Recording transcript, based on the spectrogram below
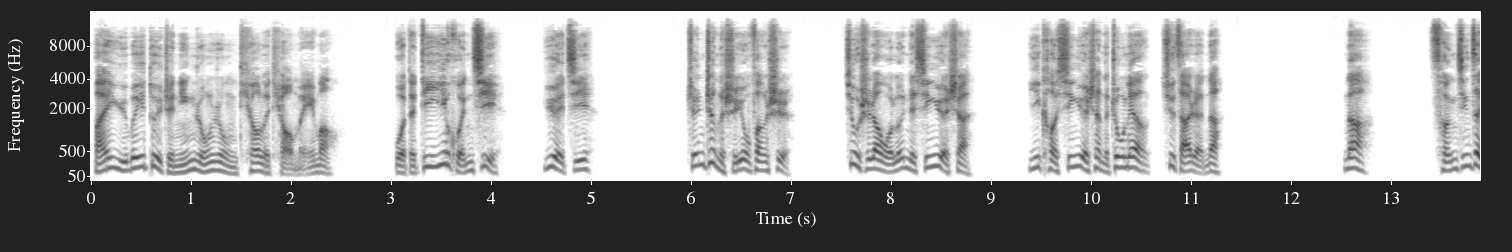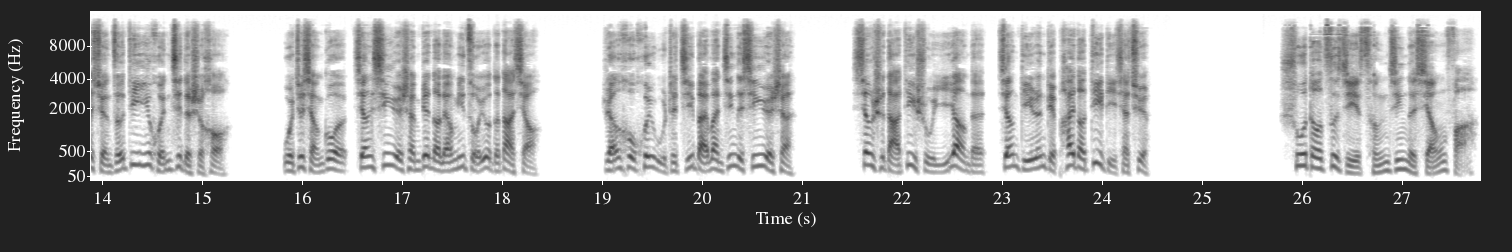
白雨薇对着宁荣荣挑了挑眉毛。我的第一魂技，月姬。真正的使用方式，就是让我抡着星月扇，依靠星月扇的重量去砸人的。那曾经在选择第一魂技的时候，我就想过将星月扇变到两米左右的大小，然后挥舞着几百万斤的星月扇，像是打地鼠一样的将敌人给拍到地底下去。说到自己曾经的想法，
